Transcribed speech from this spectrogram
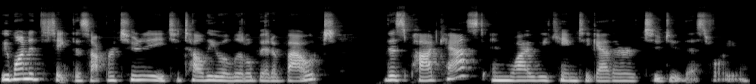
We wanted to take this opportunity to tell you a little bit about this podcast and why we came together to do this for you.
